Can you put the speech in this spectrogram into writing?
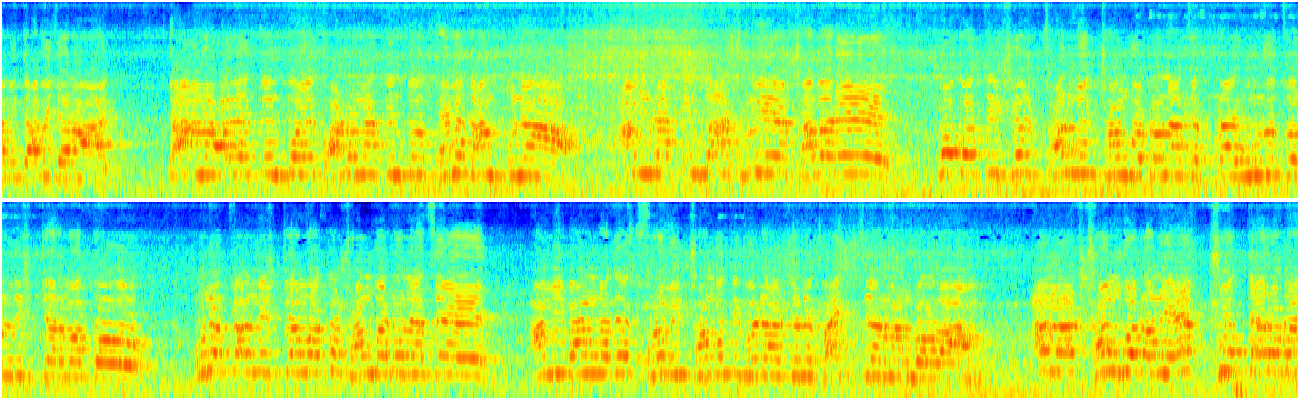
আমি দাবি জানাই। তা না হলে কিন্তু এই ঘটনা কিন্তু থেমে থাকব না। আমরা কিন্তু আসলে সাভারে প্রগতিশীল শ্রমিক সংগঠন আছে, প্রায় উনচল্লিশটার মতো। উনচল্লিশটার মতো সংগঠন আছে। আমি বাংলাদেশ শ্রমিক সংগতি ফেডারেশনের ভাইস চেয়ারম্যান বললাম। আমার সংগঠনে একশো তেরোটা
